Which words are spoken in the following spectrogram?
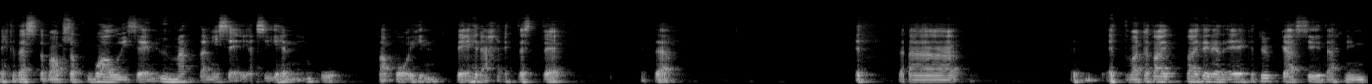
ehkä tässä tapauksessa kuvalliseen ymmärtämiseen ja siihen niin kuin tapoihin tehdä, että, sitten, että, että että, vaikka taiteilijat ei ehkä tykkää siitä, niin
